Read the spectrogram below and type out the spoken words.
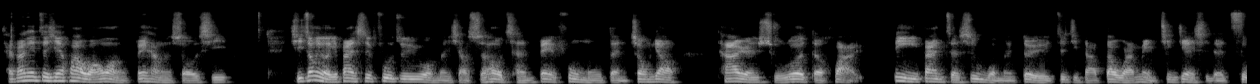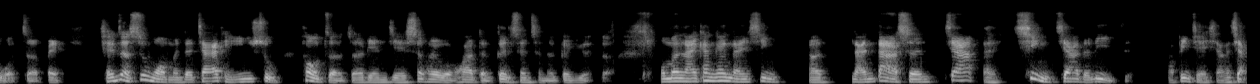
才发现这些话往往非常的熟悉。其中有一半是付之于我们小时候曾被父母等重要他人数落的话语，另一半则是我们对于自己达不到完美境界时的自我责备。前者是我们的家庭因素，后者则连接社会文化等更深层的根源的。我们来看看男性啊男大生家呃亲家的例子啊，并且想想，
